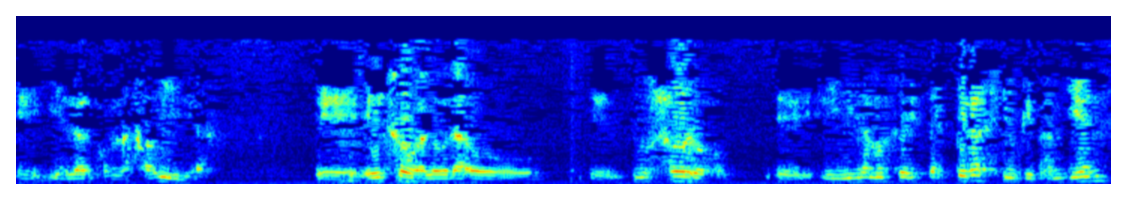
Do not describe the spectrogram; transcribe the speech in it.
eh, y hablar con las familias eh, eso ha logrado no solo eliminar nuestra lista de espera sino que también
